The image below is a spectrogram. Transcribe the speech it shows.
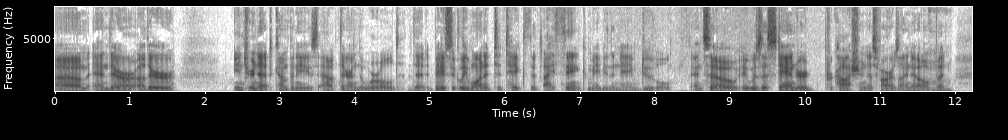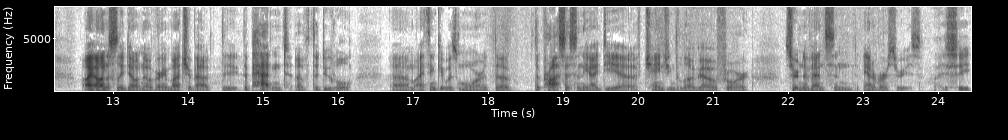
um, and there are other internet companies out there in the world that basically wanted to take the I think maybe the name Doodle, and so it was a standard precaution as far as I know, mm-hmm. but. I honestly don't know very much about the, the patent of the doodle. Um, I think it was more the the process and the idea of changing the logo for certain events and anniversaries. I see.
